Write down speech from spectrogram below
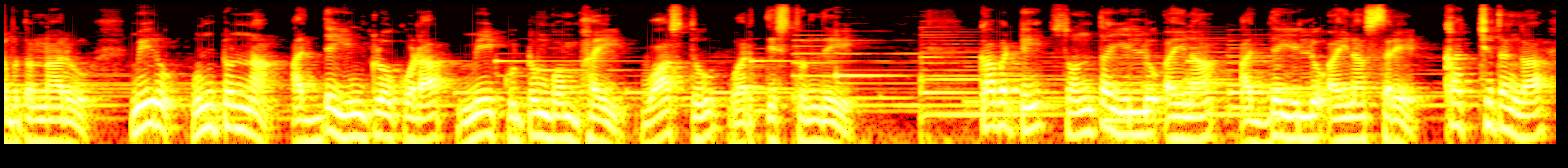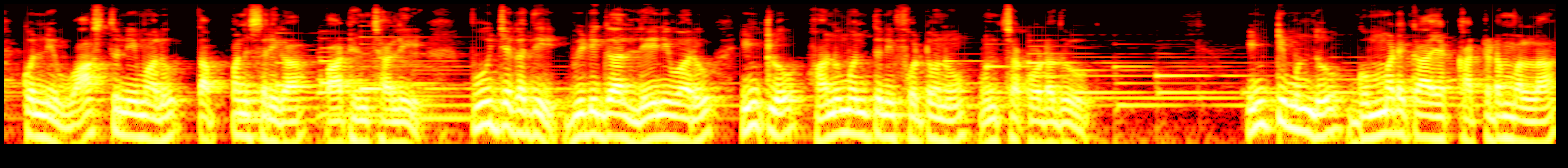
చెబుతున్నారు. మీరు ఉంటున్న అద్దె ఇంట్లో కూడా మీ కుటుంబంపై వాస్తు వర్తిస్తుంది. కాబట్టి సొంత ఇల్లు అయినా అద్దె ఇల్లు అయినా సరే ఖచ్చితంగా కొన్ని వాస్తు నియమాలు తప్పనిసరిగా పాటించాలి. పూజ గది విడిగా లేనివారు ఇంట్లో హనుమంతుని ఫోటోను ఉంచకూడదు. ఇంటి ముందు గుమ్మడికాయ కట్టడం వల్ల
